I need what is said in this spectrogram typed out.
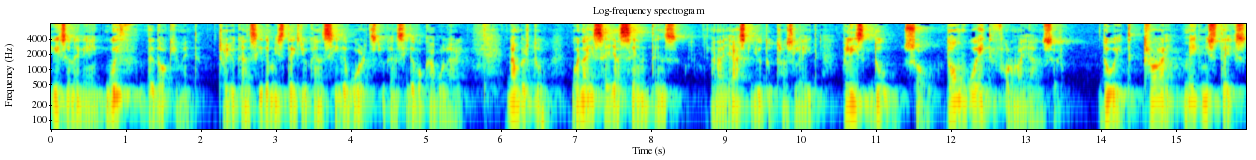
listen again with the document. So you can see the mistakes, you can see the words, you can see the vocabulary. Number two, when I say a sentence and I ask you to translate, please do so. Don't wait for my answer. Do it, try, make mistakes,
